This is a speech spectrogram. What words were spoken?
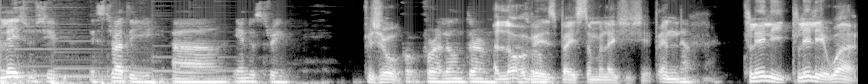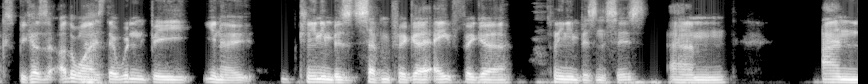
relationship strategy uh, industry for sure. for, for a long term. A lot of it is based on relationship. And yeah. clearly clearly it works because otherwise yeah. there wouldn't be you know cleaning business seven figure eight figure cleaning businesses. Um and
